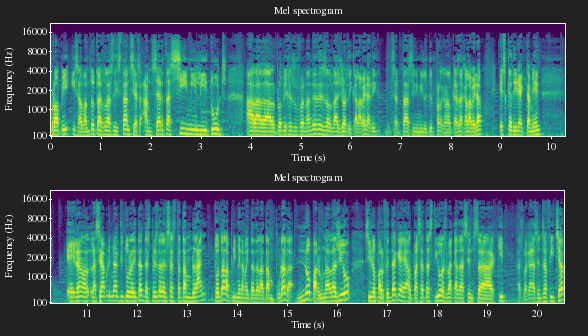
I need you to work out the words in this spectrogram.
propi i salvant totes les distàncies amb certes similituds a la del propi Jesús Fernández és el de Jordi Calavera. Dic certes similituds perquè en el cas de Calavera és que directament era la seva primera titularitat després d'haver-se estat en blanc tota la primera meitat de la temporada. No per una lesió, sinó pel fet de que el passat estiu es va quedar sense equip, es va quedar sense fitxa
